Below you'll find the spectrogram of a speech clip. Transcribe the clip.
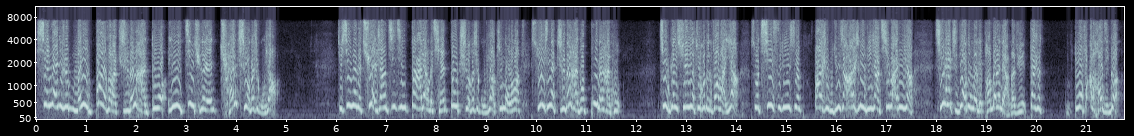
现在就是没有办法了，只能喊多，因为进去的人全持有的是股票。就现在的券商基金大量的钱都持有的是股票，听懂了吗？所以现在只能喊多，不能喊空。就跟薛岳最后那个方法一样，说七四军是。二十五军上，二十六军上，七八军上，其实他只调动了旁边的两个军，但是多发了好几个，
